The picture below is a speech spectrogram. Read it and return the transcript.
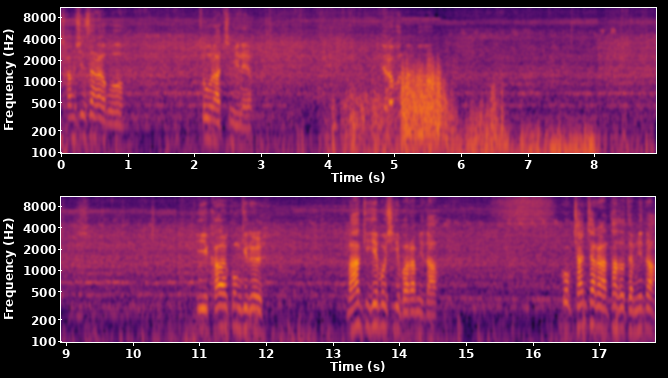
참 신선하고 좋은 아침이네요. 여러분들도 가을 공기를 만끽해 보시기 바랍니다. 꼭 잔차를 안 타도 됩니다.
